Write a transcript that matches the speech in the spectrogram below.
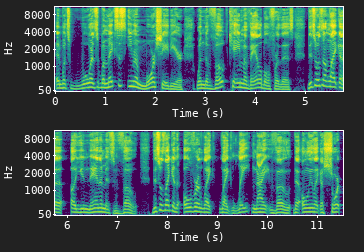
And what's was what makes this even more shadier when the vote came available for this. This wasn't like a, a unanimous vote. This was like an over like like late night vote that only like a short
